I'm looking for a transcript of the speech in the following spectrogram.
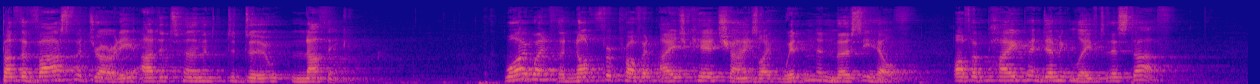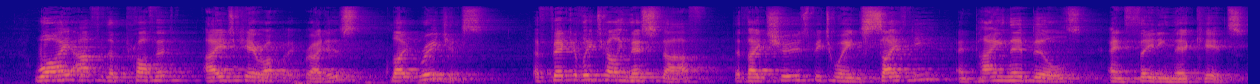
But the vast majority are determined to do nothing. Why won't the not-for-profit aged care chains like Whiddon and Mercy Health offer paid pandemic leave to their staff? Why are for the profit aged care operators like Regis effectively telling their staff that they choose between safety and paying their bills and feeding their kids?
